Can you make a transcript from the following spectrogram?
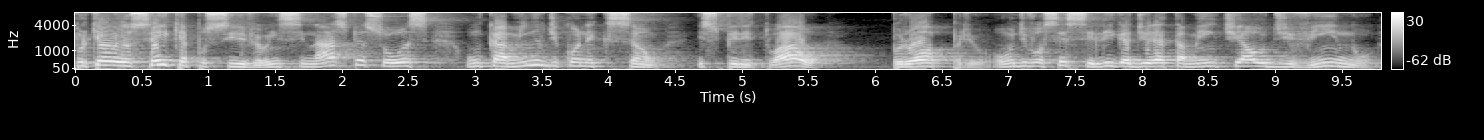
porque eu, eu sei que é possível ensinar as pessoas um caminho de conexão espiritual próprio, onde você se liga diretamente ao divino,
